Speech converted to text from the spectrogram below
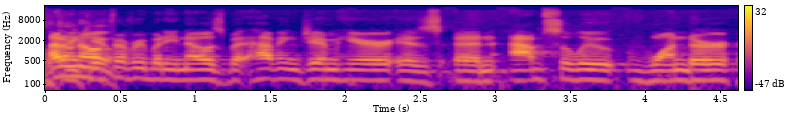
Well, I don't know you. if everybody knows, but having Jim here is an absolute wonder.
